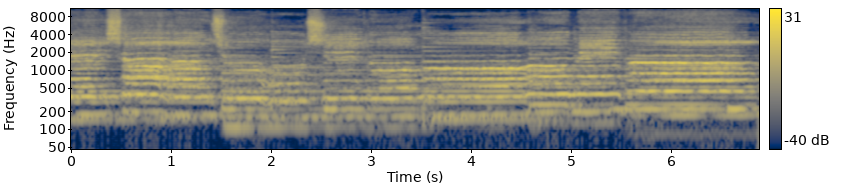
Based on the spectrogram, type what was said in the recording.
人生就是多么美好，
